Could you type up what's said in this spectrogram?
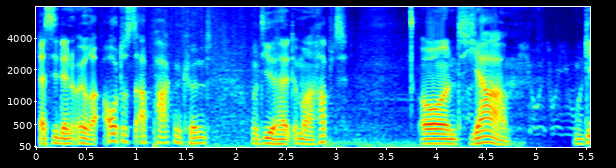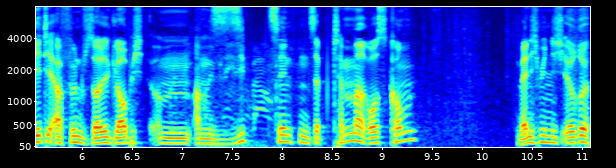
dass ihr dann eure Autos abparken könnt und die ihr halt immer habt. Und ja, GTA 5 soll, glaube ich, um, am 17. September rauskommen. Wenn ich mich nicht irre.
